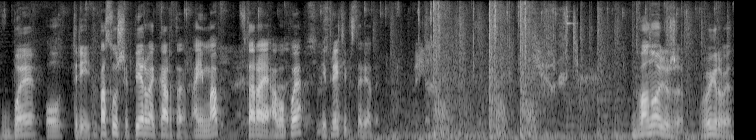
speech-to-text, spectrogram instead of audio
в BO-3. Послушай, первая карта aim map, вторая AWP и третья пистолеты. 2-0 уже, выигрывает.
